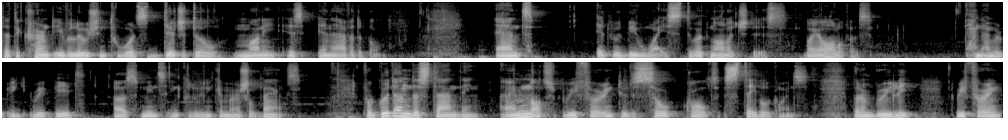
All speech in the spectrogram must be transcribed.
that the current evolution towards digital money is inevitable. And it would be wise to acknowledge this by all of us and I will re repeat, us means including commercial banks. For good understanding, I'm not referring to the so-called stablecoins, but I'm really referring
